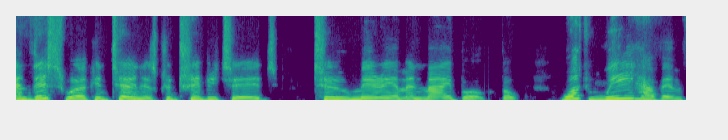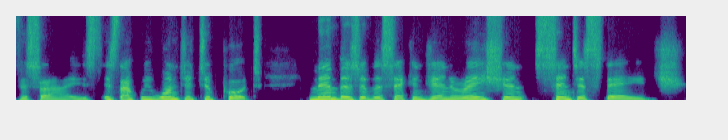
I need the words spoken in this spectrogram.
And this work in turn has contributed to Miriam and my book. But what we have emphasized is that we wanted to put members of the second generation center stage.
